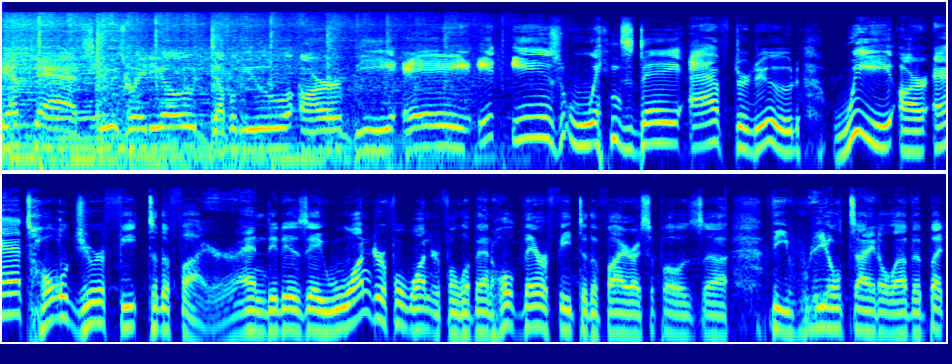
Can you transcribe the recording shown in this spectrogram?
Jeff Katz, News Radio WRVA. It is Wednesday afternoon. We are at Hold Your Feet to the Fire, and it is a wonderful, wonderful event. Hold Their Feet to the Fire, I suppose, uh, the real title of it. But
